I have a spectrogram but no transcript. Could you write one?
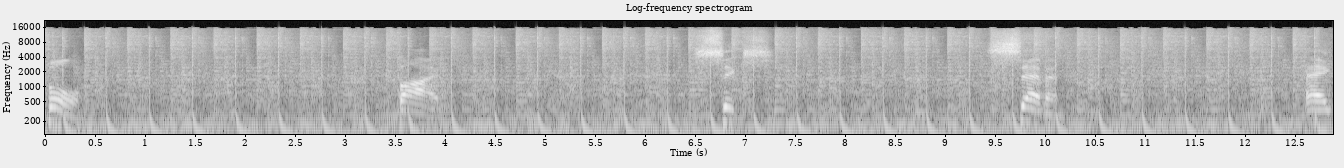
four, five, six, seven, eight,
